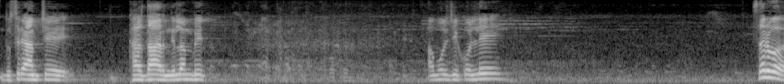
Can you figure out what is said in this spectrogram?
दुसरे आमचे खासदार निलंबित अमोलजी कोल्हे सर्व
